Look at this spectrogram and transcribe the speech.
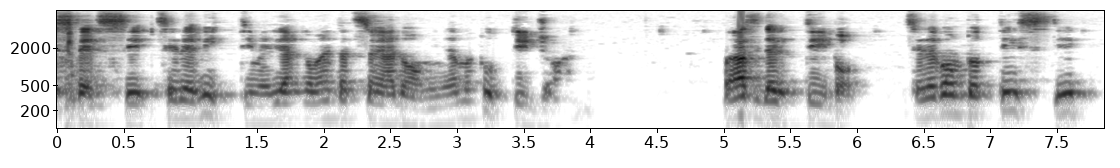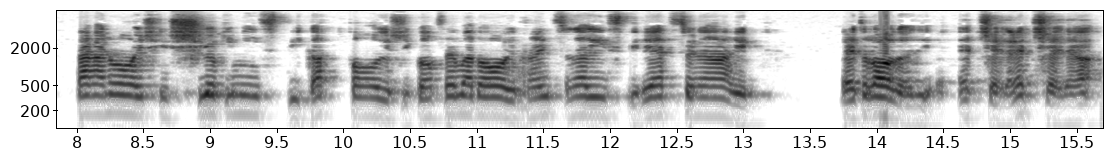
voi stessi siete vittime di argomentazioni ad hominem tutti i giorni. Frasi del tipo siete complottisti, paranoici, sciocchimisti, cattolici, conservatori, tradizionalisti, reazionari, retrogradi, eccetera, eccetera,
